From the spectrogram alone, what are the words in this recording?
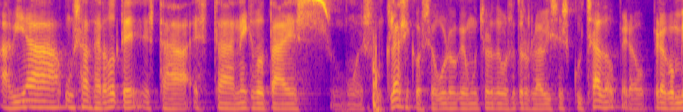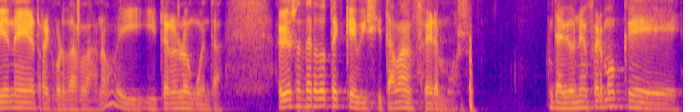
Había un sacerdote, esta, esta anécdota es, un clásico, seguro que muchos de vosotros lo habéis escuchado, pero, pero conviene recordarla ¿no? y, y tenerlo en cuenta. Había un sacerdote que visitaba enfermos y había un enfermo que,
